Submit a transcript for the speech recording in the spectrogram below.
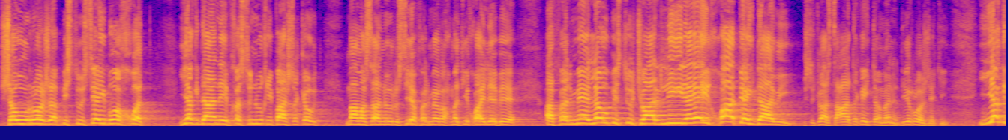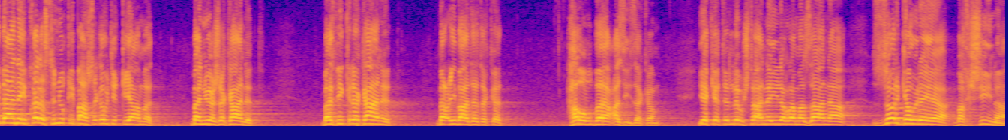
شەو و ڕۆژە بیست و سێی بۆ خۆت یەک دانەی بخە سنووقی پاشەکەوت مامەسا نوروسیە فەرمێ ڕەحمەتی خوای لێبێ ئەفەرمێ لەو بیست و چوار لیرەیەی خوا پێی داوی بیست و چوار سەعاتەکەی تەمەنە دی ڕۆژێکی یەک دانەی بخەرە سنوقی پاشەکەوتی قیامەت بە نوێژەکانت بە زیکرەکانت بە عیبادەتەکەت هەوڵ بە عەزیزەکەم یەکێتر لەو شتانەی لە ڕەمەزانە زۆر گەورەیە بەخشینە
